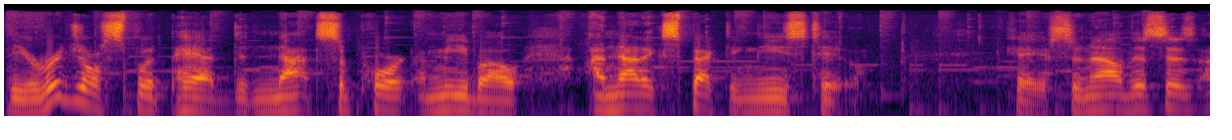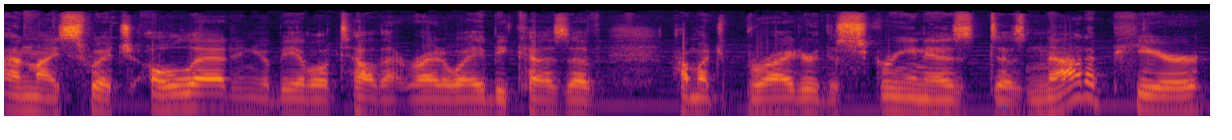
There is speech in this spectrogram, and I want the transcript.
the original split pad did not support Amiibo. I'm not expecting these two. Okay, so now this is on my Switch OLED, and you'll be able to tell that right away because of how much brighter the screen is. Does not appear.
